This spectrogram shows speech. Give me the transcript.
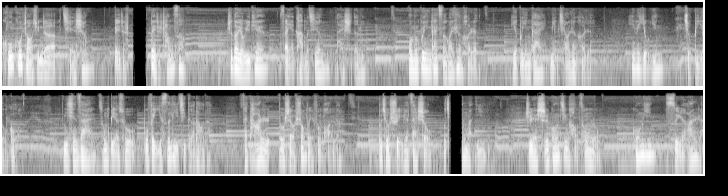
苦苦找寻着前生，背着背着沧桑，直到有一天再也看不清来时的路。我们不应该责怪任何人，也不应该勉强任何人，因为有因就必有果。你现在从别处不费一丝力气得到的，在他日都是要双倍奉还的。不求水月在手，不求满意，只愿时光静好从容。光阴岁月安然，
